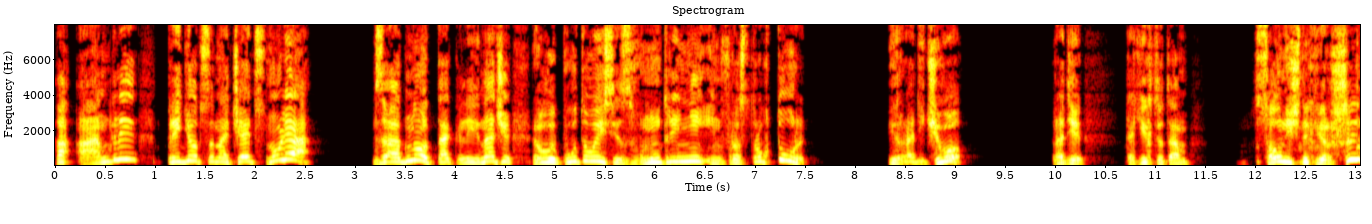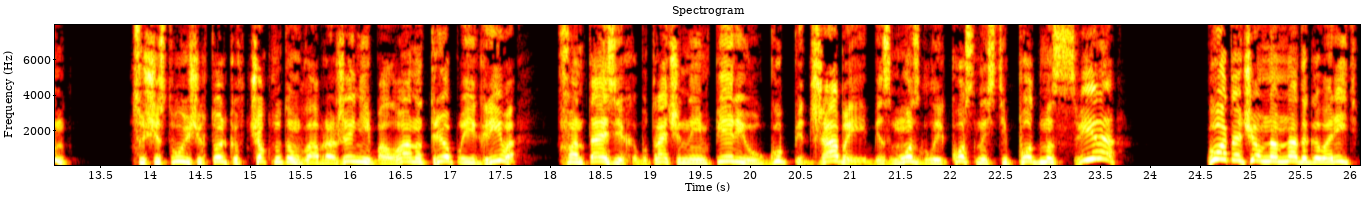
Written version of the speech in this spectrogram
а Англии придется начать с нуля, заодно так или иначе выпутываясь из внутренней инфраструктуры. И ради чего? Ради каких-то там солнечных вершин, существующих только в чокнутом воображении болвана Трепа и Грива, в фантазиях об утраченной империи у Гуппи Джабы и безмозглой косности подмос свина? Вот о чем нам надо говорить.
